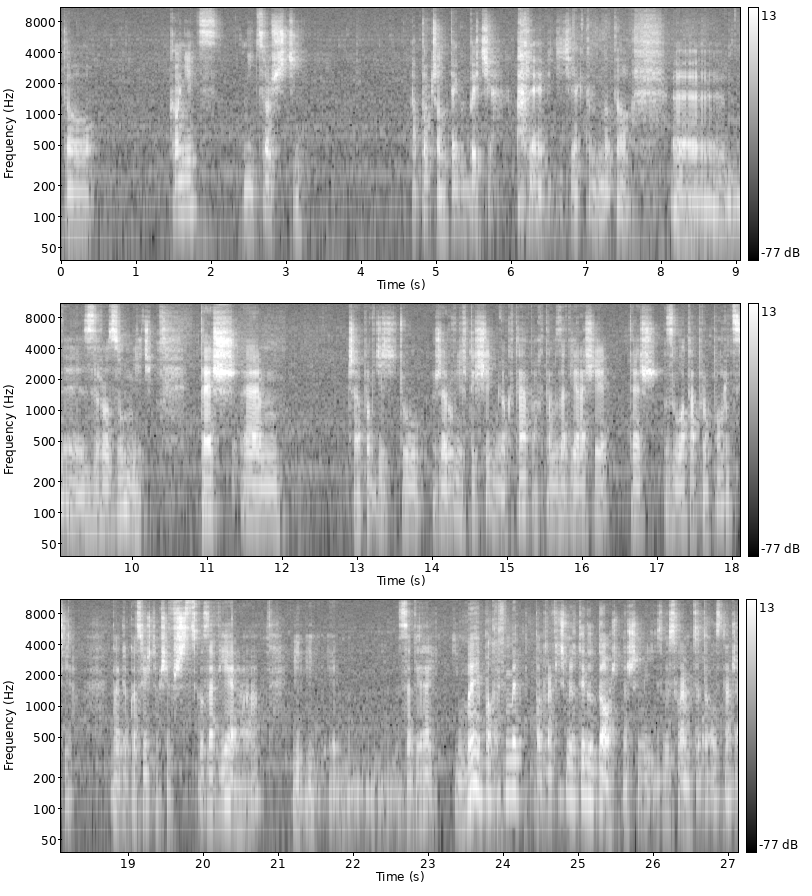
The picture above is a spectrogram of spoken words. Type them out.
to koniec nicości, a początek bycia. Ale widzicie, jak trudno to e, e, zrozumieć. Też e, trzeba powiedzieć tu, że również w tych siedmiu oktawach tam zawiera się też złota proporcja. Nagle okazuje się, tam się wszystko zawiera i, i zawiera i my potrafimy, potrafiliśmy do tego dojść naszymi zmysłami. Co to oznacza?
